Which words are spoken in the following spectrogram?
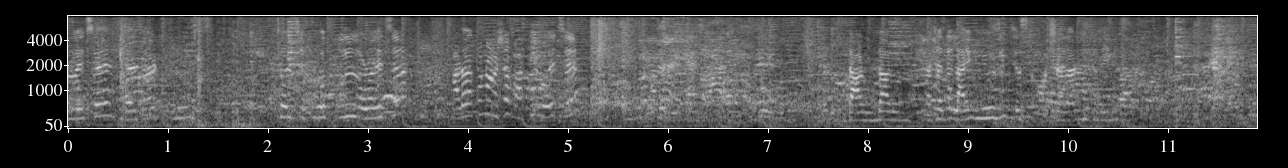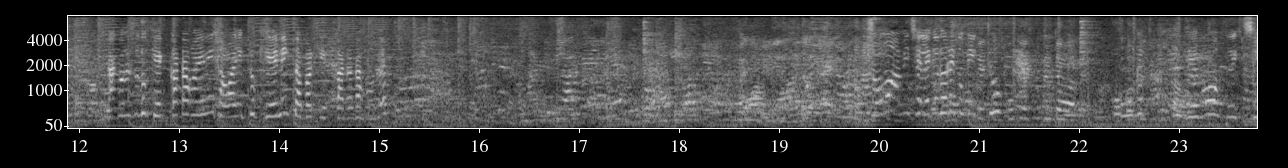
রয়েছে ডেজার্ট চলছে পুরো ফুল রয়েছে। আরও এখনও আসা বাকি রয়েছে। দারুণ দারুণ। তার সাথে লাইভ মিউজিক জাস্ট অসাধারণ এখনও শুধু কেক কাটা হয়নি, সবাই একটু খেয়ে নিক, তারপর কেক কাটাটা হবে। সোমো, আমি ছেলেকে ধরে, তুমি একটু দেবো দেখছি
